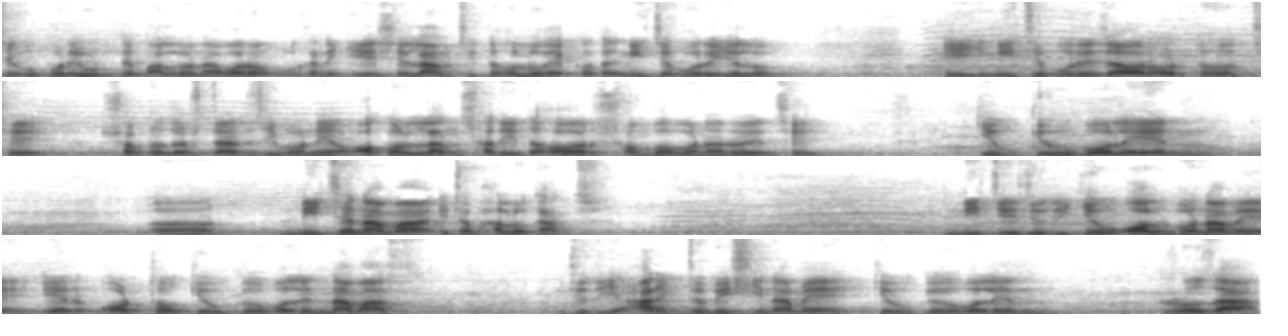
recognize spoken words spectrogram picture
সে উপরে উঠতে পারল না, বরং ওখানে গিয়ে সে লাঞ্ছিত হলো, এক কথায় নিচে পড়ে গেল। এই নিচে পড়ে যাওয়ার অর্থ হচ্ছে স্বপ্নদ্রষ্টার জীবনে অকল্যাণ সাধিত হওয়ার সম্ভাবনা রয়েছে। কেউ কেউ বলেন নিচে নামা এটা ভালো কাজ। নিচে যদি কেউ অল্প নামে, এর অর্থ কেউ কেউ বলেন নামাজ। যদি আরেকটু বেশি নামে, কেউ কেউ বলেন রোজা।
